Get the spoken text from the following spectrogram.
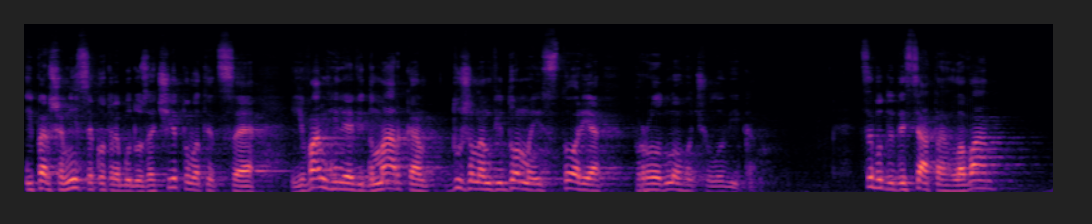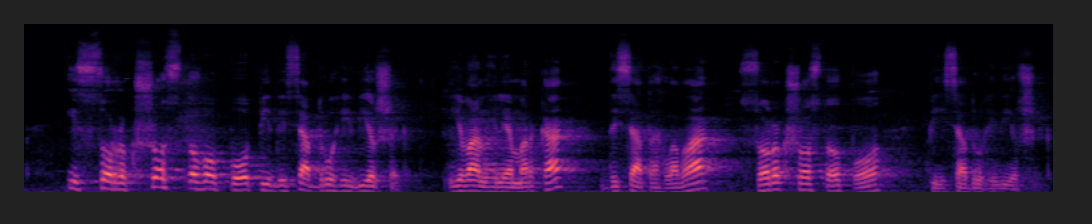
І перше місце, котре буду зачитувати, це Євангелія від Марка, дуже нам відома історія про одного чоловіка. Це буде 10 глава із 46 по 52 віршик. Євангелія Марка, 10 глава, 46 по 52 віршик.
